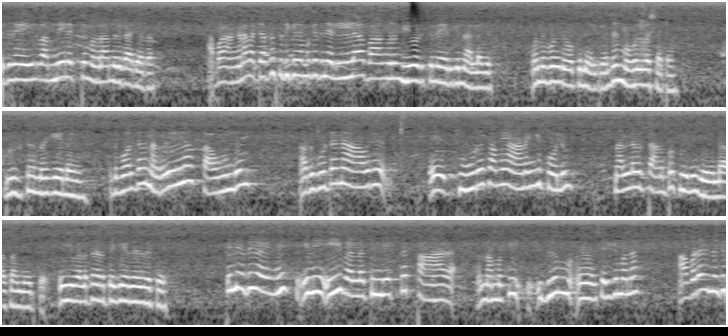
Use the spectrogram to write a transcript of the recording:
ഇതിൽ വന്നതിൽ ഏറ്റവും മുതലാകുന്നൊരു കാര്യം കേട്ടോ അപ്പോൾ അങ്ങനെ പറ്റാത്ത സ്ഥിതിക്ക് നമുക്ക് ഇതിന് എല്ലാ ഭാഗങ്ങളും വ്യൂ എടുക്കുന്നതായിരിക്കും നല്ലത്. ഒന്ന് പോയി നോക്കുന്നതായിരിക്കും. അത് മുകൾ വശം കേട്ടോ ഇത് നോക്കിയല്ലേ ഇതുപോലെ തന്നെ നല്ല സൗണ്ടും അതുകൂട്ട് തന്നെ ആ ഒരു ചൂട് സമയമാണെങ്കിൽ പോലും നല്ലൊരു തണുപ്പ് ഫീലും ചെയ്യുന്നുണ്ട് ആ സമയത്ത്. ഈ വെള്ളത്തിനടുത്തേക്ക് വരുന്നതിനടുത്ത്. പിന്നെ ഇത് കഴിഞ്ഞ് ഇനി ഈ വെള്ളത്തിന്റെയൊക്കെ താഴെ നമുക്ക് ഇതിലും ശരിക്കും പറഞ്ഞാൽ അവിടെ നിന്നിട്ട്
